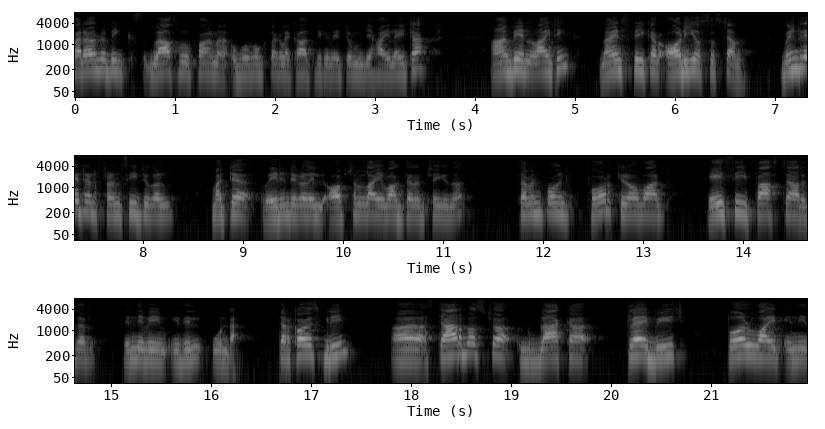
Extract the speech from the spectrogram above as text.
പരാനോബിക്സ് ഗ്ലാസ് റൂഫാണ് ഉപഭോക്താക്കളെ കാത്തിരിക്കുന്ന ഏറ്റവും വലിയ highlight ambient lighting nine speaker audio system ventilated front സീറ്റുകൾ മറ്റ് വേരിയന്റുകളിൽ ഓപ്ഷണലായി വാഗ്ദാനം ചെയ്യുന്ന seven point four kilo watt A C fast charger എന്നിവയും ഇതിൽ ഉണ്ട്. Turquoise green starburst black clay beige pearl white എന്നീ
